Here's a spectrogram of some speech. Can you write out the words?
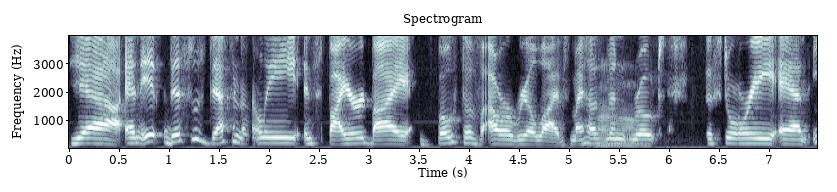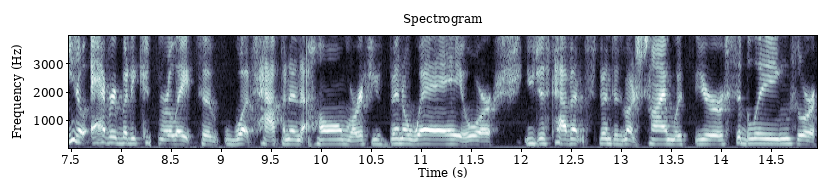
Yeah, and it this was definitely inspired by both of our real lives. My husband wow. wrote the story and you know everybody can relate to what's happening at home or if you've been away or you just haven't spent as much time with your siblings or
